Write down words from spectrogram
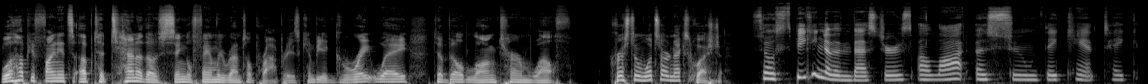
will help you finance up to 10 of those single family rental properties. Can be a great way to build long term wealth. Kristen, what's our next question? So, speaking of investors, a lot assume they can't take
